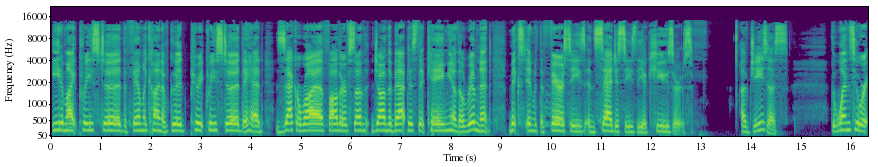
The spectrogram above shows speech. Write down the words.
Edomite priesthood, the family kind of good priesthood. They had Zechariah, father of son John the Baptist, that came, you know, the remnant mixed in with the Pharisees and Sadducees, the accusers of Jesus. The ones who were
